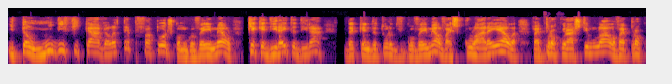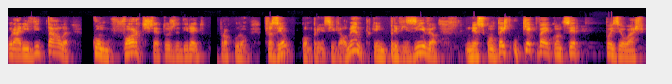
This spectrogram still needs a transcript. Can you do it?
e tão modificável, até por fatores como Gouveia e Melo. O que é que a direita dirá da candidatura de Gouveia e Melo? Vai-se colar a ela, vai procurar estimulá-la, vai procurar evitá-la, como fortes setores da direita procuram fazê-lo, compreensivelmente, porque é imprevisível nesse contexto. O que é que vai acontecer? Pois eu acho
